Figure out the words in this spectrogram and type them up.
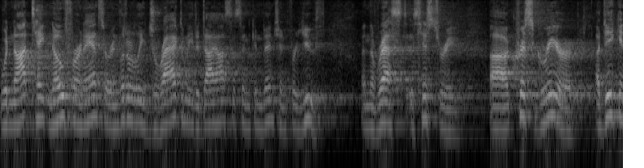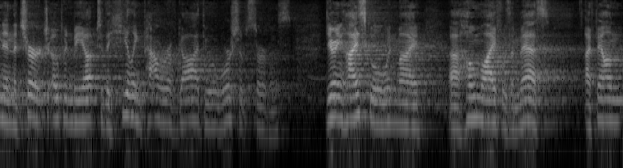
would not take no for an answer and literally dragged me to diocesan convention for youth and the rest is history. Uh, Chris Greer, a deacon in the church, opened me up to the healing power of God through a worship service. During high school, when my uh, home life was a mess, I found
